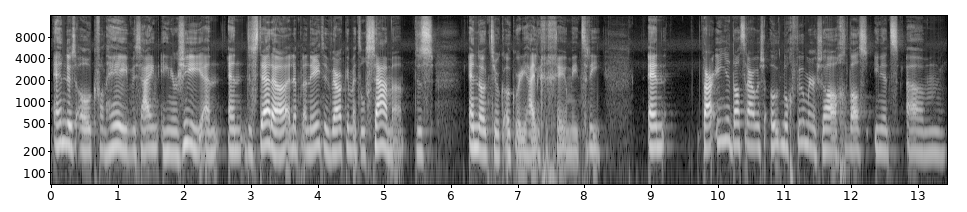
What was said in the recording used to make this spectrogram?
en dus ook van, hey, we zijn energie en, en de sterren en de planeten werken met ons samen. Dus, en natuurlijk ook weer die heilige geometrie. En waarin je dat trouwens ook nog veel meer zag, was in het, um,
